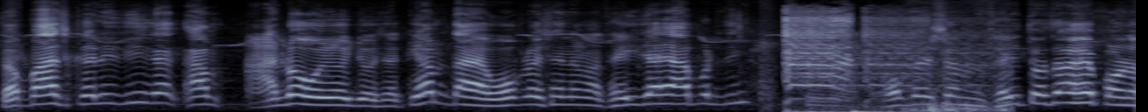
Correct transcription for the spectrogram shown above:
તપાસ કરી હતી કે આમ આડો હોયો જો છે. કેમ થાય ઓપરેશન એમાં થઈ જાય આપણથી ઓપરેશન થઈ તો જાય પણ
